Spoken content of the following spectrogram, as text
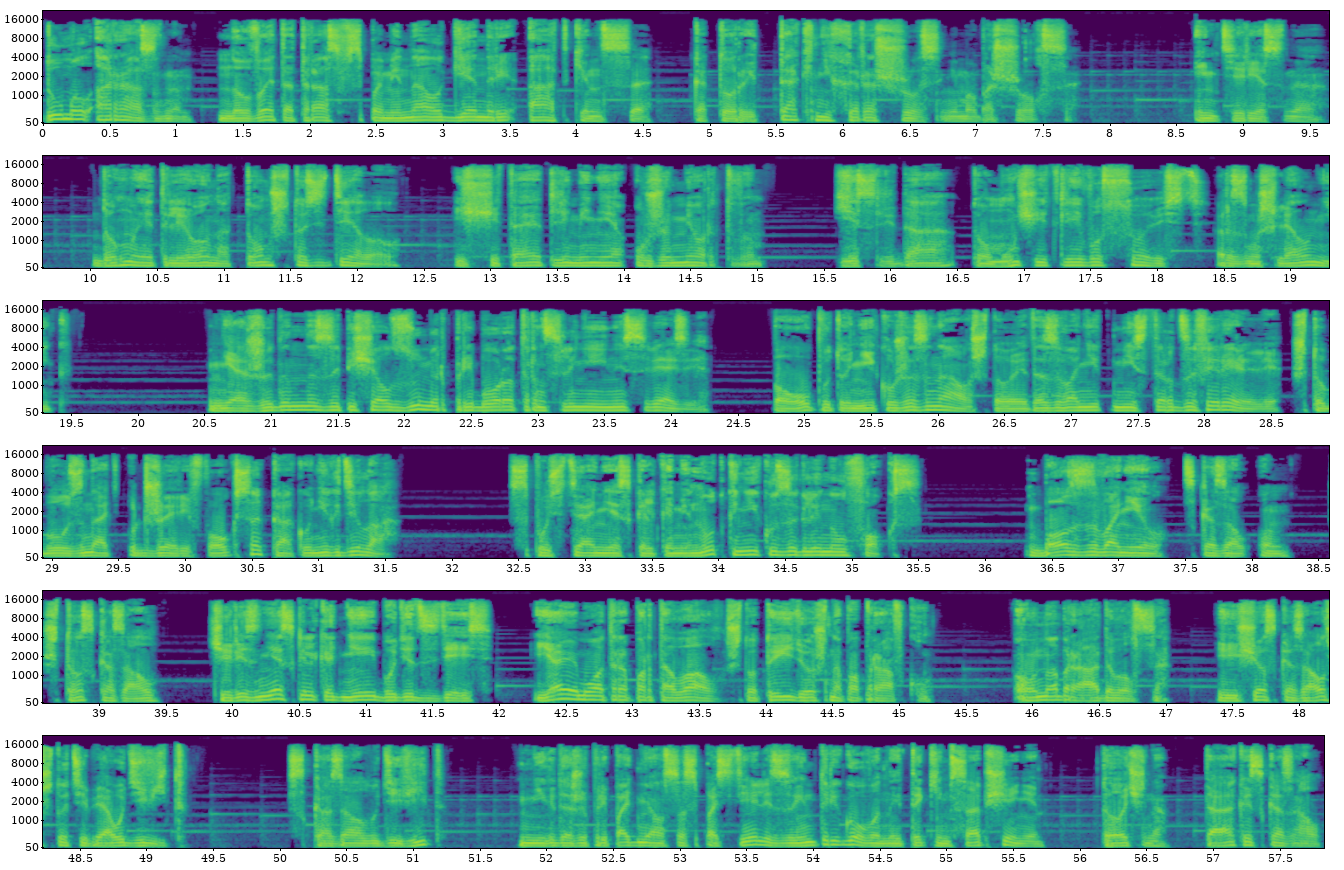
Думал о разном, но в этот раз вспоминал Генри Аткинса, который так нехорошо с ним обошелся. Интересно, думает ли он о том, что сделал, и считает ли меня уже мертвым? Если да, то мучает ли его совесть, размышлял Ник. Неожиданно запищал зумер прибора транслинейной связи. По опыту Ник уже знал, что это звонит мистер Дзефирелли, чтобы узнать у Джерри Фокса, как у них дела. Спустя несколько минут к Нику заглянул Фокс. «Босс звонил», — сказал он. «Что сказал?» «Через несколько дней будет здесь. Я ему отрапортовал, что ты идешь на поправку». Он обрадовался и еще сказал, что тебя удивит. Сказал удивит? Ник даже приподнялся с постели, заинтригованный таким сообщением. Точно, так и сказал.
